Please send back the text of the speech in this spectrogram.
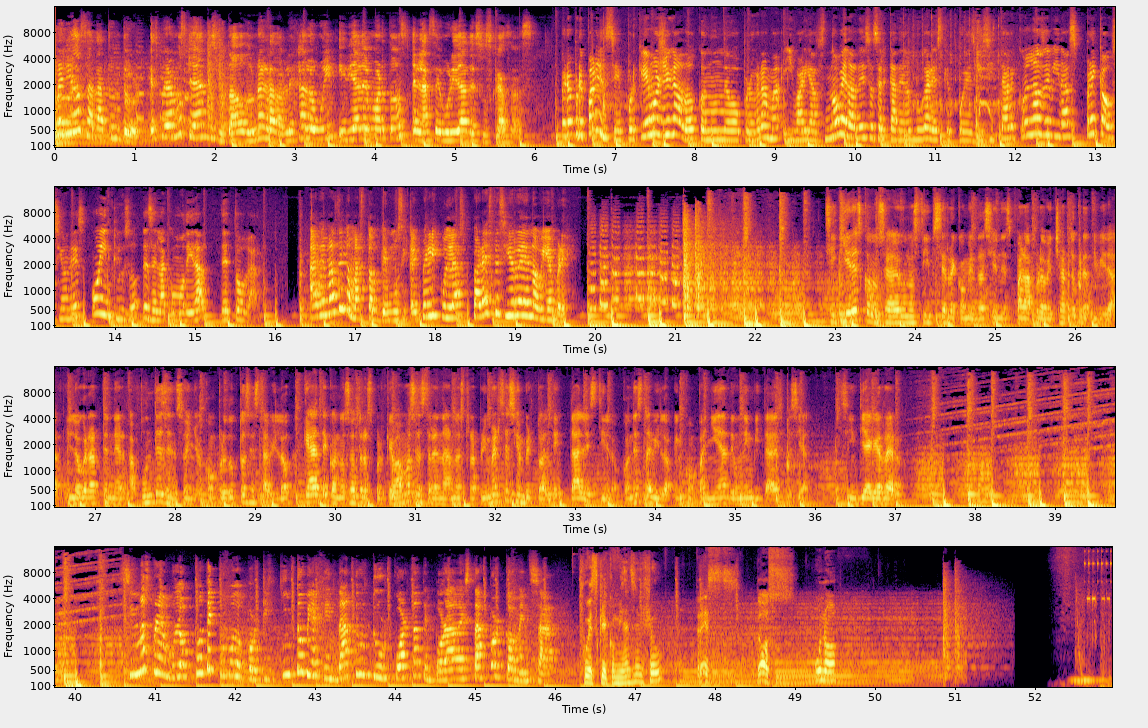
Bienvenidos a Datum Tour. Esperamos que hayan disfrutado de un agradable Halloween y Día de Muertos en la seguridad de sus casas. Pero prepárense porque hemos llegado con un nuevo programa y varias novedades acerca de los lugares que puedes visitar con las debidas precauciones o incluso desde la comodidad de tu hogar. Además de lo más top de música y películas para este cierre de noviembre. Si quieres conocer algunos tips y recomendaciones para aprovechar tu creatividad y lograr tener apuntes de ensueño con productos Estabilo, quédate con nosotros porque vamos a estrenar nuestra primera sesión virtual de Dale Estilo con Estabilo en compañía de una invitada especial, Cintia Guerrero. Sin más preámbulo, ponte cómodo porque el quinto viaje en Date un Tour cuarta temporada está por comenzar. Pues que comience el show. 3, 2, 1. you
